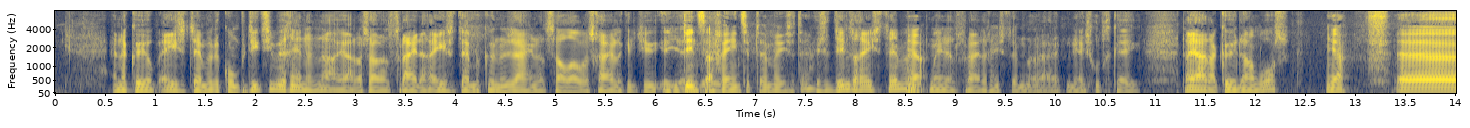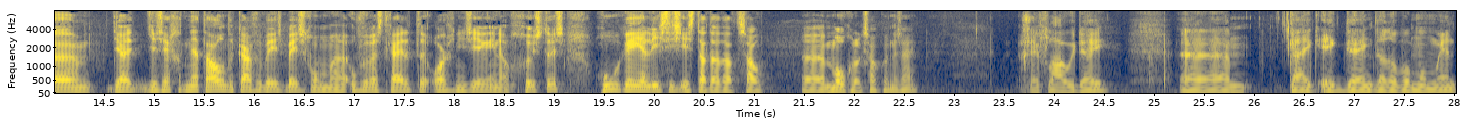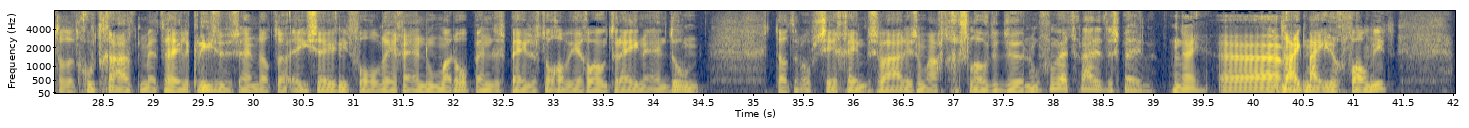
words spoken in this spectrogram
En dan kun je op 1 september de competitie beginnen. Nou ja, dan zou dat vrijdag 1 september kunnen zijn. Dat zal dan waarschijnlijk... Het, eh, Dinsdag eh, 1 september is het, hè? Is het dinsdag 1 september? Ja. Ik meen dat het vrijdag 1 september. Nou, ik heb niet eens goed gekeken. Nou ja, dan kun je dan los. Ja. Ehm, ja, je zegt het net al, de KVB is bezig om eh, oefenwedstrijden te organiseren in augustus. Hoe realistisch is dat dat, dat zou, eh, mogelijk zou kunnen zijn? Geen flauw idee. Ehm, kijk, ik denk dat op het moment dat het goed gaat met de hele crisis... en dat de EC's niet vol liggen en noem maar op... en de spelers toch alweer gewoon trainen en doen... dat er op zich geen bezwaar is om achter gesloten deuren oefenwedstrijden te spelen. Nee. ehm, dat lijkt mij in ieder geval niet.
